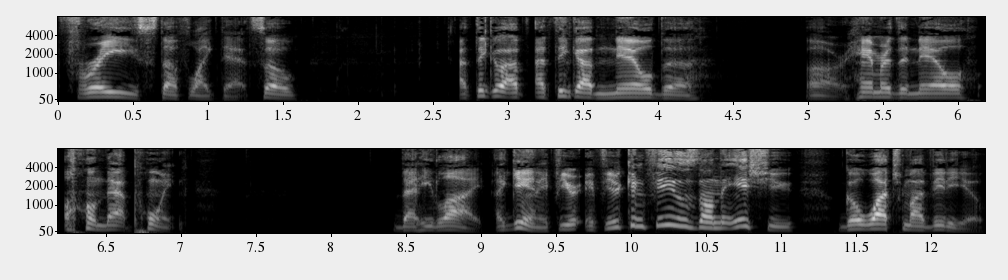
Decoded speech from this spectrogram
phrase stuff like that. So I think I, I think I've nailed the or hammered the nail on that point that he lied. Again, if you're if you're confused on the issue, go watch my video.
